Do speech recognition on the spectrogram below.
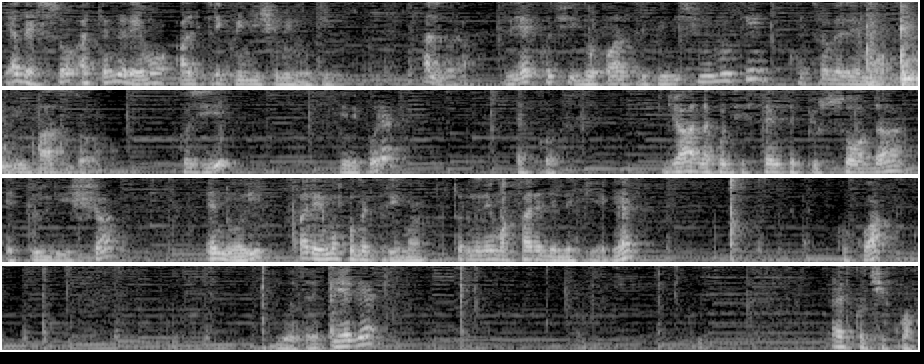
e adesso attenderemo altri 15 minuti. Allora, rieccoci dopo altri 15 minuti e troveremo l'impasto così, vieni pure, ecco, già la consistenza è più soda e più liscia e noi faremo come prima, torneremo a fare delle pieghe, ecco qua, due o tre pieghe, eccoci qua,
